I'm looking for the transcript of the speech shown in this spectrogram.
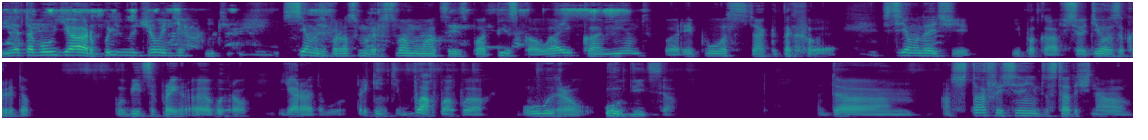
И это был Яр, блин, ну чего вы делаете? Всем за просмотр, с вами Максис, подписка, лайк, коммент, репост, всякое такое. Всем удачи и пока. Все, дело закрыто. Убийца проигр... э, выиграл. Яра это был. Прикиньте, бах-бах-бах. Выиграл убийца. Да, оставшиеся недостаточно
